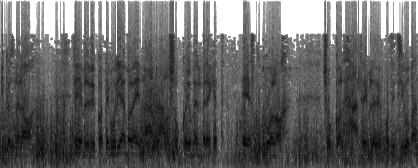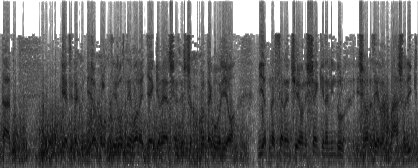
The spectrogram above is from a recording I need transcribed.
miközben a feljebb levő kategóriában egy nála sokkal jobb embereket helyeztük volna sokkal hátrébb levő pozícióban, tehát értitek, hogy mire akarok célozni, van egy gyenge versenyző, és csak a kategória miatt, mert szerencséje van, és senki nem indul, és azért lett második,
